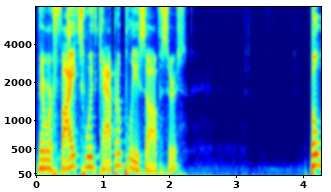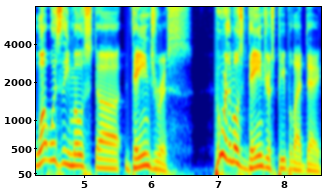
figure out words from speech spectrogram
There were fights with Capitol police officers. But what was the most uh, dangerous? Who were the most dangerous people that day?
